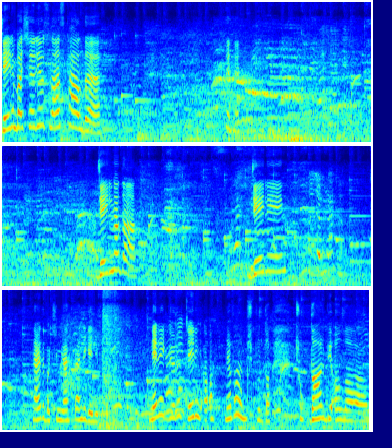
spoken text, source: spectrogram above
Ceylin başarıyorsun az kaldı. Ceylin ada. Ceylin. Nerede bakayım ya? Ben de geleyim. Nereye gidiyoruz? Ceylin. Aa, ne varmış burada? Çok dar bir alan.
